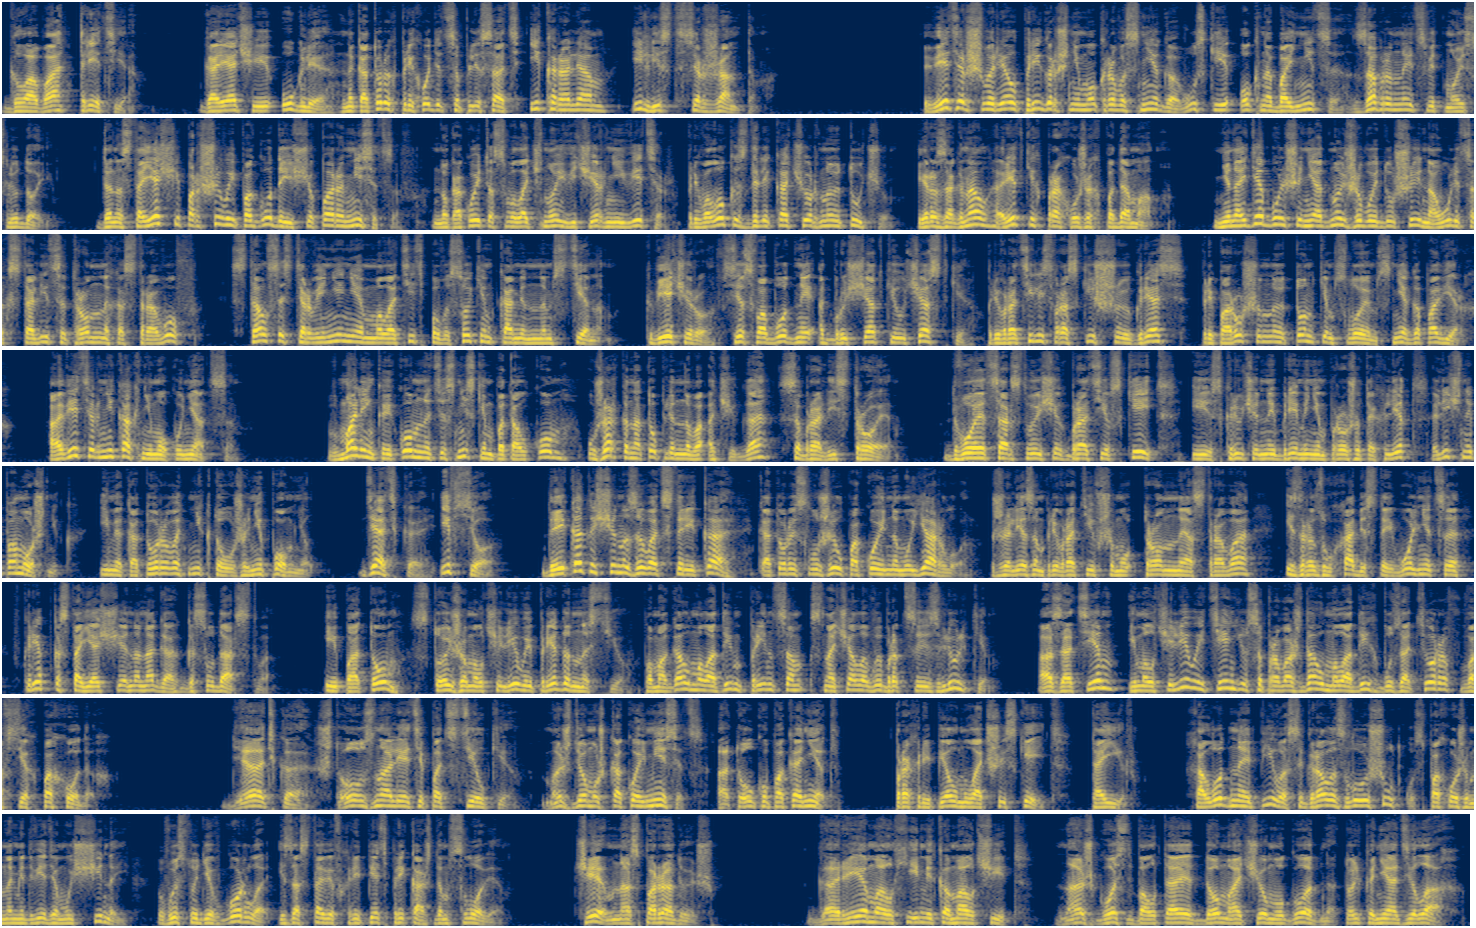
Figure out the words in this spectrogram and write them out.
Глава третья. Горячие угли, на которых приходится плясать и королям, и лист-сержантам. Ветер швырял пригоршни мокрого снега в узкие окна бойницы, забранные цветной слюдой. До настоящей паршивой погоды еще пара месяцев, но какой-то сволочной вечерний ветер приволок издалека черную тучу и разогнал редких прохожих по домам. Не найдя больше ни одной живой души на улицах столицы Тронных островов, стал со стервенением молотить по высоким каменным стенам. К вечеру все свободные от брусчатки участки превратились в раскисшую грязь, припорошенную тонким слоем снега поверх. А ветер никак не мог уняться. В маленькой комнате с низким потолком у жарко натопленного очага собрались трое – Двое царствующих братьев Скейт и скрюченный бременем прожитых лет личный помощник, имя которого никто уже не помнил. Дядька, и все. Да и как еще называть старика, который служил покойному ярлу, железом превратившему тронные острова из разухабистой вольницы в крепко стоящее на ногах государство? И потом с той же молчаливой преданностью помогал молодым принцам сначала выбраться из люльки, а затем и молчаливой тенью сопровождал молодых бузатеров во всех походах. «Дядька, что узнали эти подстилки? Мы ждем уж какой месяц, а толку пока нет», — прохрипел младший скейт, Таир. Холодное пиво сыграло злую шутку с похожим на медведя мужчиной, выстудив горло и заставив хрипеть при каждом слове. «Чем нас порадуешь?» «Гарем алхимика молчит. Наш гость болтает дома о чем угодно, только не о делах».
